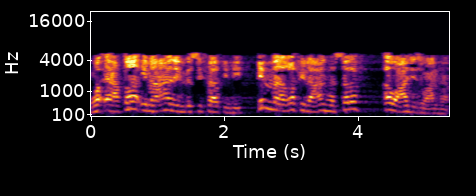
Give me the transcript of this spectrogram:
وإعطاء معان بصفاته إما غفل عنها السلف أو عجزوا عنها.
